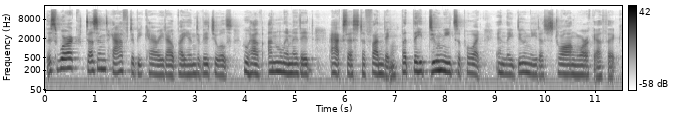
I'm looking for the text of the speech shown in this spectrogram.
This work doesn't have to be carried out by individuals who have unlimited access to funding, but they do need support and they do need a strong work ethic.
